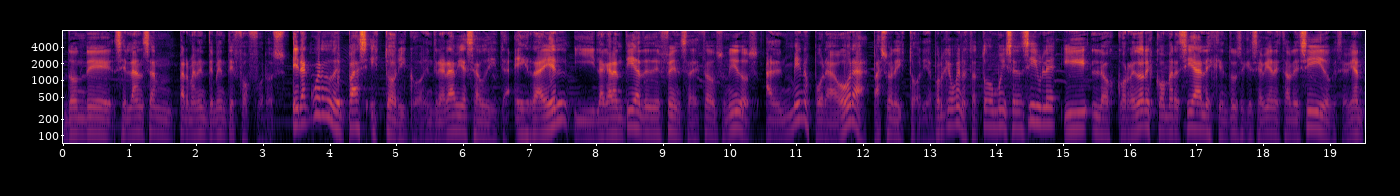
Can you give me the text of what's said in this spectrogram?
donde se lanzan permanentemente fósforos. El acuerdo de paz histórico entre Arabia Saudita e Israel y la garantía de defensa de Estados Unidos, al menos por ahora, pasó a la historia. Porque bueno, está todo muy sensible y los corredores comerciales que entonces que se habían establecido, que se habían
